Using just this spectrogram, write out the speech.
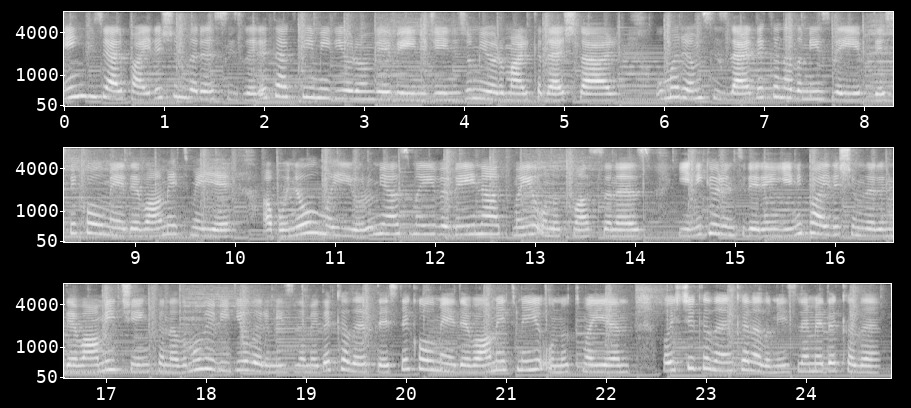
en güzel paylaşımları sizlere takdim ediyorum ve beğeneceğinizi umuyorum arkadaşlar. Umarım sizler de kanalımı izleyip destek olmaya devam etmeyi, abone olmayı, yorum yazmayı ve beğeni atmayı unutmazsınız. Yeni görüntülerin, yeni paylaşımların devamı için kanalımı ve videolarımı izlemede kalıp destek olmaya devam etmeyi unutmayın. Hoşçakalın, kanalımı izlemede kalın.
